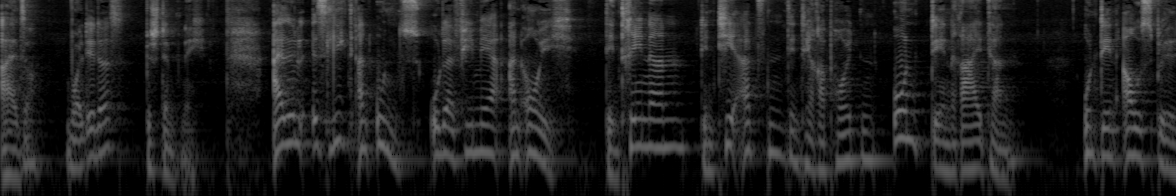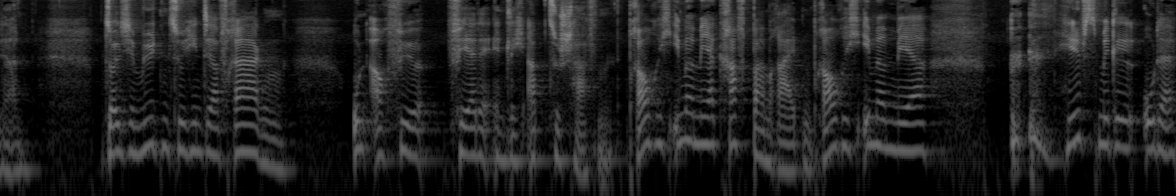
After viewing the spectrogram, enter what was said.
Also, wollt ihr das? Bestimmt nicht. Also es liegt an uns oder vielmehr an euch, den Trainern, den Tierärzten, den Therapeuten und den Reitern und den Ausbildern, solche Mythen zu hinterfragen und auch für Pferde endlich abzuschaffen? Brauche ich immer mehr Kraft beim Reiten? Brauche ich immer mehr Hilfsmittel oder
